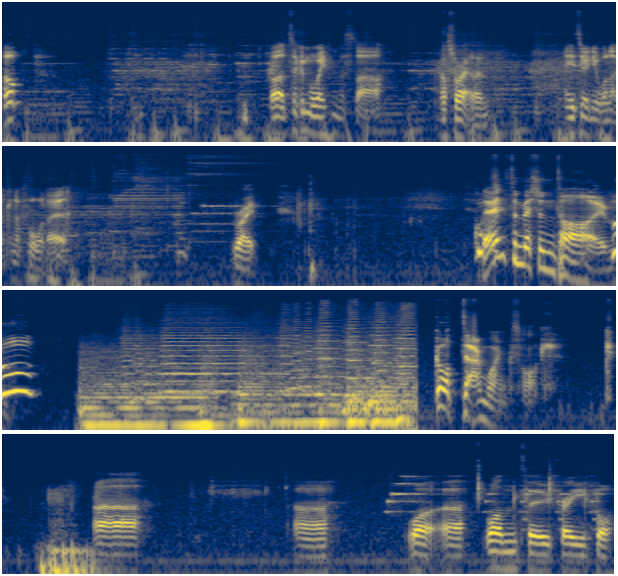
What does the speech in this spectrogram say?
Hop. Well, it took him away from the star. That's right then. And he's the only one that can afford it. Right. Intermission time. Goddamn wanksock. Uh. Uh. What? Uh. One, two, three, four.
